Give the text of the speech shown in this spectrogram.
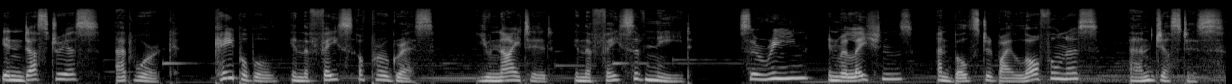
Industrious at work, capable in the face of progress, united in the face of need, serene in relations, and bolstered by lawfulness and justice.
